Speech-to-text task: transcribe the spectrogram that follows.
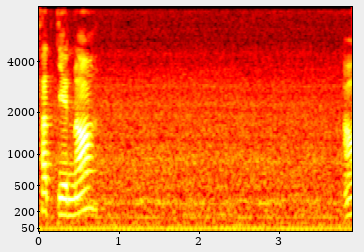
ชัดเจนเนาะเอา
